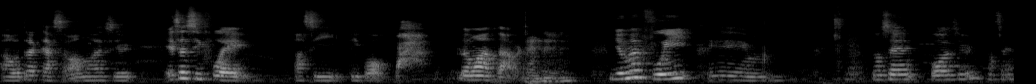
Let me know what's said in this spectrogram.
a otra casa, vamos a decir. Ese sí fue así, tipo, ¡pah! lo mata, ¿verdad? Ujú. Yo me fui, eh, no sé, ¿puedo decir? No sé.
